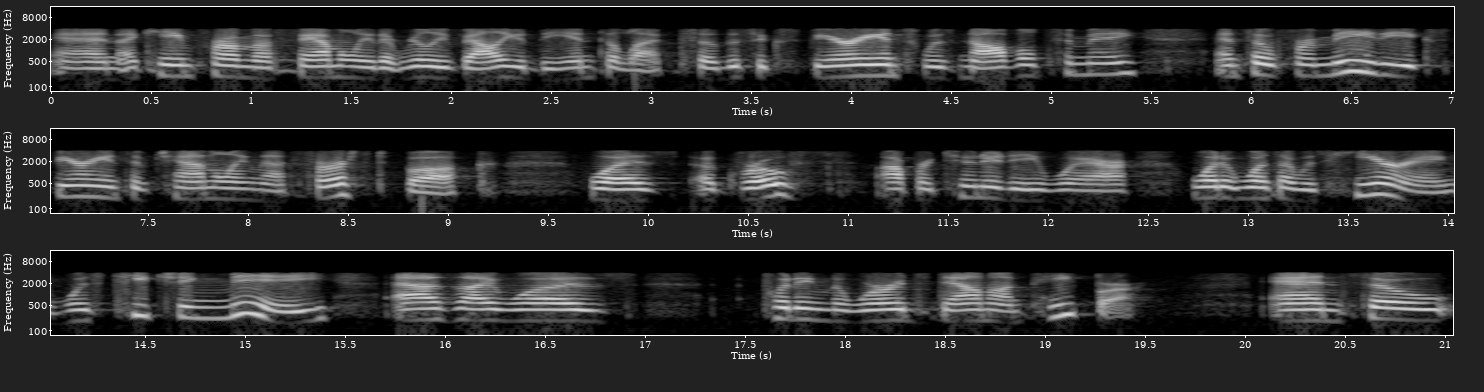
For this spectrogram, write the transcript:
And I came from a family that really valued the intellect. So this experience was novel to me. And so for me, the experience of channeling that first book was a growth opportunity where what it was I was hearing was teaching me as I was putting the words down on paper. And so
